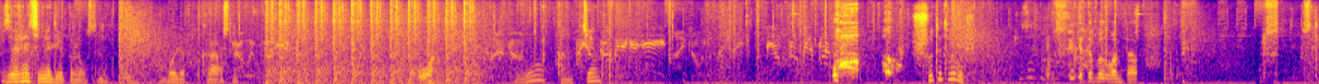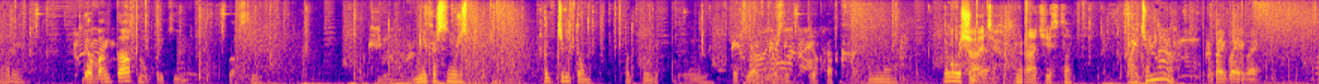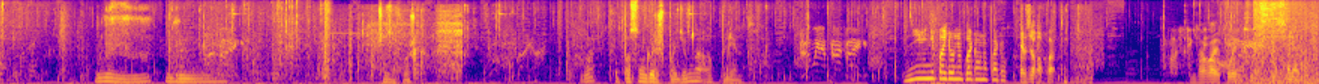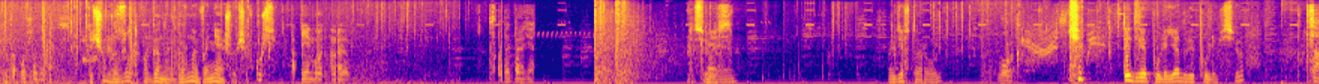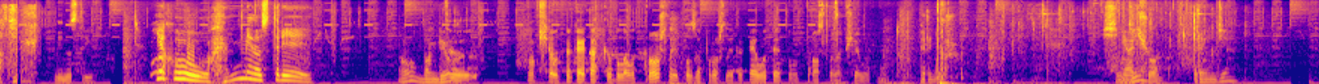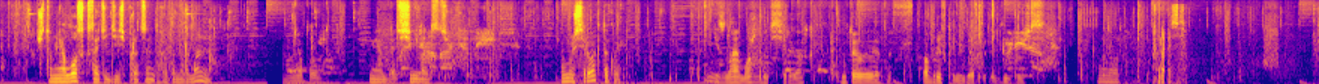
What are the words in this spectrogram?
Заверните мне две, пожалуйста, да? Бойлер красный. О, О, контент. Что ты творишь? это был вантап. Старый. Я вантапнул, прикинь. Во всем. Да. Мне кажется, они уже под тильтом, под пулю. Как я в прошлых трех катках. Ну. Я бы вообще... Дайте. На, чисто. Пойдем на. Гой, гой, гой. Что за флешка? Ну. Вот после говоришь, пойдем на аплент. Не, не пойду, не пойду, не пойду. Я взял апарты. Давай, да. Ты чё, мразота поганое говно воняешь вообще в курсе? А не будет там этот. Пройдет? До свидания. А где второй? Лонг. Ты две пули, я две пули, все. Минус три. Яху! Минус три. О, бомбил. Вообще, вот какая катка была вот прошлая и позапрошлая, какая вот эта вот просто вообще вот Пердеж. ни о чем. тренди. Что у меня лос, кстати, 10%, это нормально? У меня тоже. У меня 17. Думаешь, сервак такой? Не знаю, может быть и сервак. Ну ты это, обрывками идет, двигаешься. Ну вот. Nice.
